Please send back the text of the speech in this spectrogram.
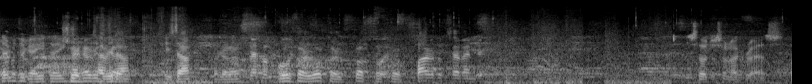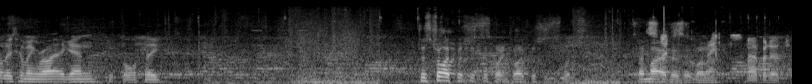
Demo took 80. Two heavy, Heavy to down. go. He's down. Okay, nice. Walk through, walk through. Cross, cross, cross. Fire to 70. Soldiers on our grass. Solly's coming right again. 40. Just try push this to point, try push this to point. They might have a bit by now. Sniper dead.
